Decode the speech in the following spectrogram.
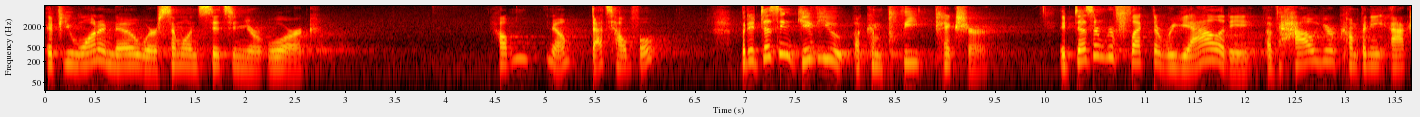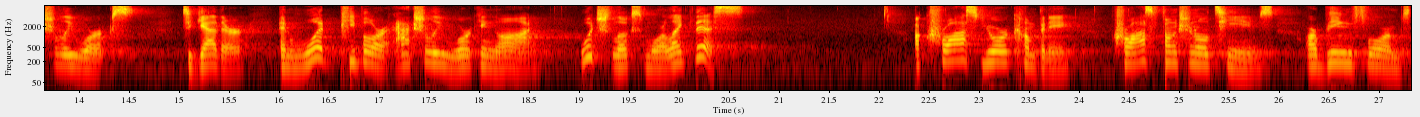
if you want to know where someone sits in your org. Help, you know, that's helpful. But it doesn't give you a complete picture. It doesn't reflect the reality of how your company actually works together and what people are actually working on, which looks more like this. Across your company, cross functional teams are being formed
